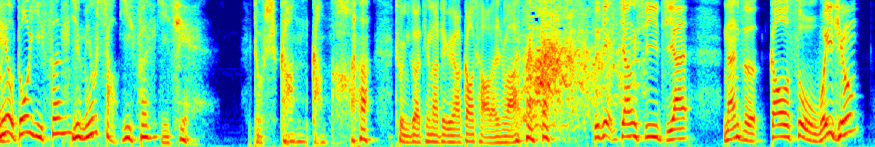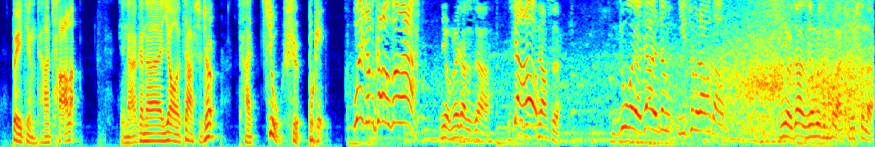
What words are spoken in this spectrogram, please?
没有多一分，也没有少一分，一切都是刚刚好。处女座听到这个要高潮了是吧？最近江西吉安男子高速违停被警察查了，警察跟他要驾驶证，他就是不给。为什么扣分啊？你有没有驾驶证啊？有驾驶。如果有驾驶证，你是不是让我走？你有驾驶证为什么不敢出示呢？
